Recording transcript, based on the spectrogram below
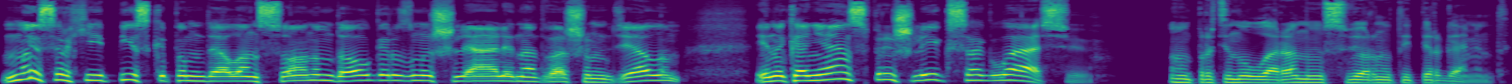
Мы с архиепископом Де долго размышляли над вашим делом и, наконец, пришли к согласию». Он протянул Лорану свернутый пергамент.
